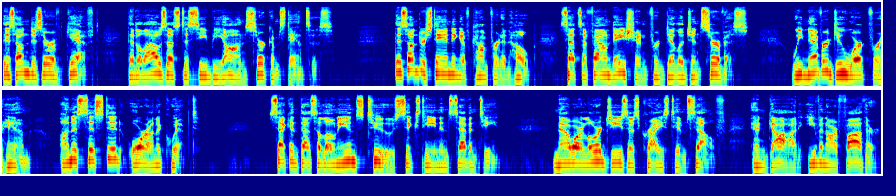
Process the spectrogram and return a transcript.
this undeserved gift that allows us to see beyond circumstances. This understanding of comfort and hope sets a foundation for diligent service. We never do work for Him unassisted or unequipped. 2 Thessalonians 2 16 and 17. Now our Lord Jesus Christ Himself, and God, even our Father,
